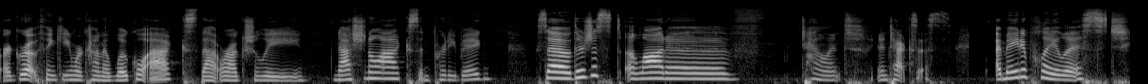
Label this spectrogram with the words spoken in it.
or I grew up thinking were kind of local acts that were actually national acts and pretty big. So there's just a lot of talent in Texas. I made a playlist.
